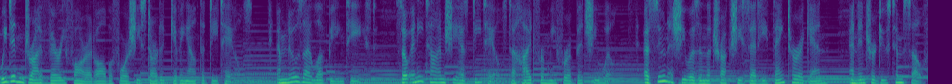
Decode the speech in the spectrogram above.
We didn't drive very far at all before she started giving out the details. Em knows I love being teased, so anytime she has details to hide from me for a bit, she will. As soon as she was in the truck, she said he thanked her again and introduced himself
